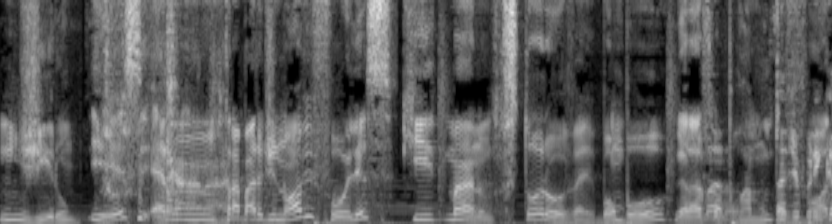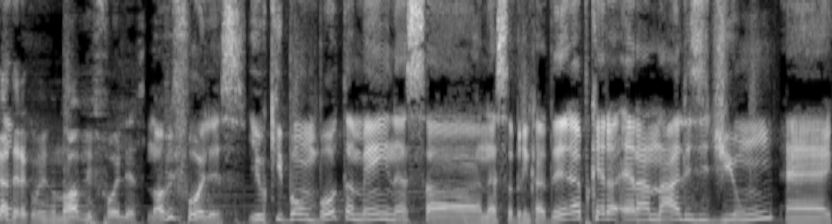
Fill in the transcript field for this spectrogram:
in Girum. E esse era um trabalho de nove folhas que, mano, estourou, velho. Bombou. A galera falou, Mano, porra, muito tá de foda. brincadeira comigo. Nove folhas. Nove folhas. E o que bombou também nessa, nessa brincadeira é porque era, era análise de um. É,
